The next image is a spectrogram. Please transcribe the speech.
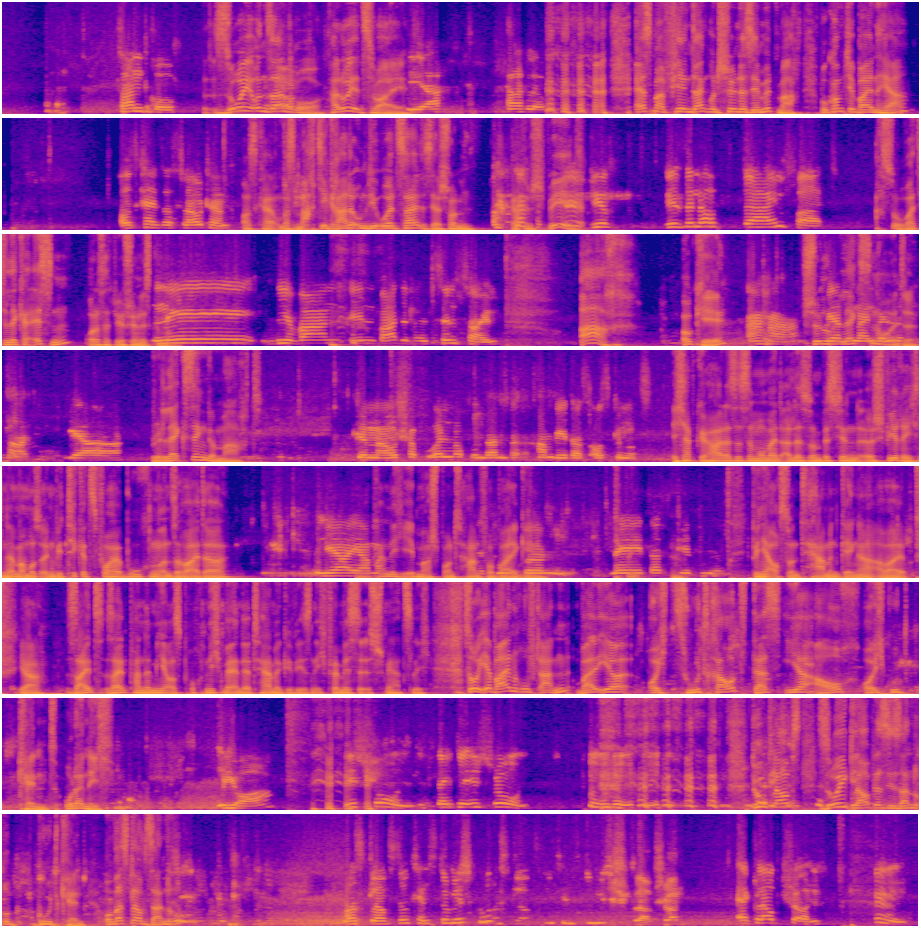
Sandro. Zoe und Sandro. Hallo ihr zwei. Ja, hallo. Erstmal vielen Dank und schön, dass ihr mitmacht. Wo kommt ihr beiden her? Aus Kaiserslautern. Aus Ka und was macht ihr gerade um die Uhrzeit? Ist ja schon ganz schön spät. Wir, wir sind auf der Heimfahrt. Ach so, wart ihr lecker essen? Oder was habt ihr Schönes gemacht? Nee, wir waren in Badewelt-Zinsheim. Ach, okay. Aha. Schön Wir relaxen heute. Ja, Relaxing gemacht. genau. Ich habe Urlaub und dann haben wir das ausgenutzt. Ich habe gehört, das ist im Moment alles so ein bisschen äh, schwierig, ne? Man muss irgendwie Tickets vorher buchen und so weiter. Ja, ja. Man kann nicht eben mal spontan vorbeigehen. buchen. Nee, das geht nicht. Ich bin ja auch so ein Thermengänger, aber pff, ja, seit, seit Pandemieausbruch nicht mehr in der Therme gewesen. Ich vermisse es schmerzlich. So, ihr beiden ruft an, weil ihr euch zutraut, dass ihr auch euch gut kennt, oder nicht? Ja, ich schon. Ich denke, ich schon. Du glaubst, Zoe glaubt, dass sie Sandro gut kennt. Und was glaubt Sandro? Was glaubst du? Kennst du mich gut? Ich glaube schon. Er glaubt schon. Hm.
